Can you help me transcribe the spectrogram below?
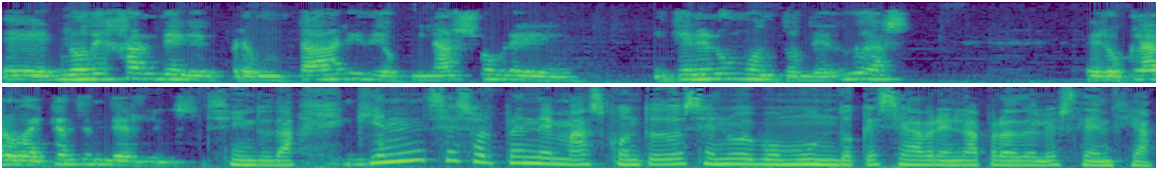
eh, no dejan de preguntar y de opinar sobre, y tienen un montón de dudas. Pero claro, hay que atenderles. Sin duda. ¿Quién se sorprende más con todo ese nuevo mundo que se abre en la preadolescencia?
